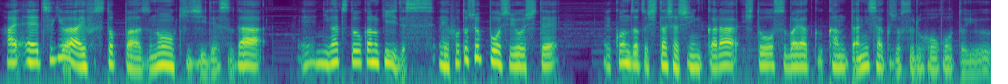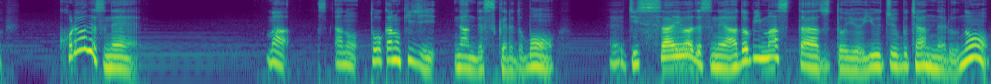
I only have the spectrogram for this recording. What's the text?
はい、えー、次は F ストッパーズの記事ですが、えー、2月10日の記事です。えー、Photoshop を使用して、え、混雑した写真から人を素早く簡単に削除する方法という、これはですね、まあ、あの、10日の記事なんですけれども、実際はですね Adobe Masters という YouTube チャンネルの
